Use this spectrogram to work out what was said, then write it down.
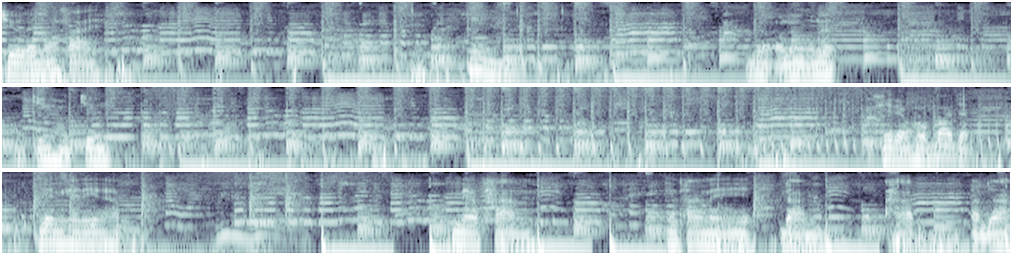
ชิวๆเลยน้องสาย เลือกเอาเรื่องเอาเรื่องของจริงของจริงโอเคเดี๋ยวผมว่าจะเล่นแค่นี้นะครับ แนวทาง แนวทางในด่านฮาร์ดด่านยาก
